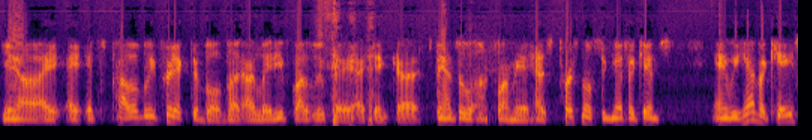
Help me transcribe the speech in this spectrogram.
You know, I, I, it's probably predictable, but Our Lady of Guadalupe, I think, uh, stands alone for me. It has personal significance, and we have a case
